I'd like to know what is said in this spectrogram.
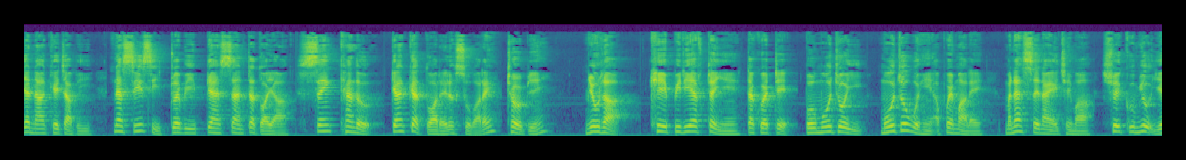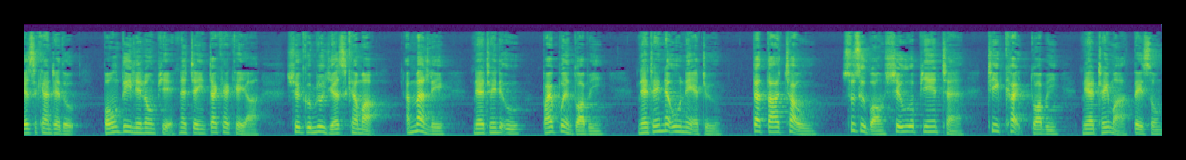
ရပ်နားခဲ့ကြပြီးနှစ်စီးစီတွဲပြီးပြန်ဆန်တက်သွားရာစင်းခန်းသို့ကန့်ကတ်သွားတယ်လို့ဆိုပါတယ်ထို့အပြင်မြို့လှ KPDF တက်ရင်တက်ခွက်တစ်ဗိုလ်မိုးကျိုးဤမိုးကျိုးဝဟင်အဖွဲ့မှလည်းမနက်7:00နာရီအချိန်မှာရွှေကူမြို့ရဲစခန်းထဲသို့ဘုံသီးလေးလုံးဖြင့်နှစ်ကြိမ်တက်ခတ်ခဲ့ရာရွှေကူမြို့ရဲစခန်းမှအမှတ်၄နယ်ထိန်2ဦးဘိုက်ပွင့်သွားပြီးနယ်ထိန်2ဦးနဲ့အတူတပ်သား6ဦးစုစုပေါင်း10ဦးအပြင်းထန်ထိခိုက်သွားပြီးနယ်ထိန်မှာတိတ်ဆုံး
